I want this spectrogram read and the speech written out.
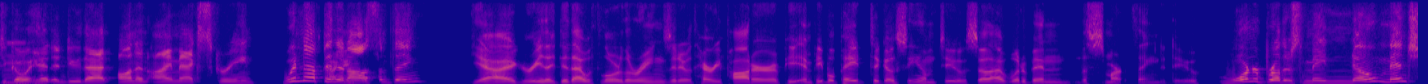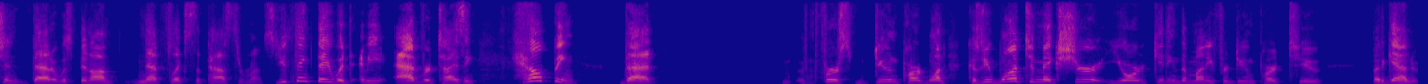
to go Mm. ahead and do that on an IMAX screen? Wouldn't that have been an awesome thing? Yeah, I agree. They did that with Lord of the Rings. They did it with Harry Potter, and people paid to go see them too. So that would have been the smart thing to do. Warner Brothers made no mention that it was been on Netflix the past three months. You think they would be advertising, helping that first Dune Part One because we want to make sure you're getting the money for Dune Part Two. But again,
